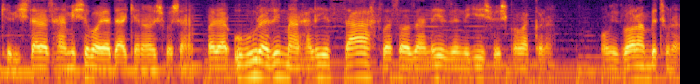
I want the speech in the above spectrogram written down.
که بیشتر از همیشه باید در کنارش باشم و در عبور از این مرحله سخت و سازنده زندگیش بهش کمک کنم. امیدوارم بتونم.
